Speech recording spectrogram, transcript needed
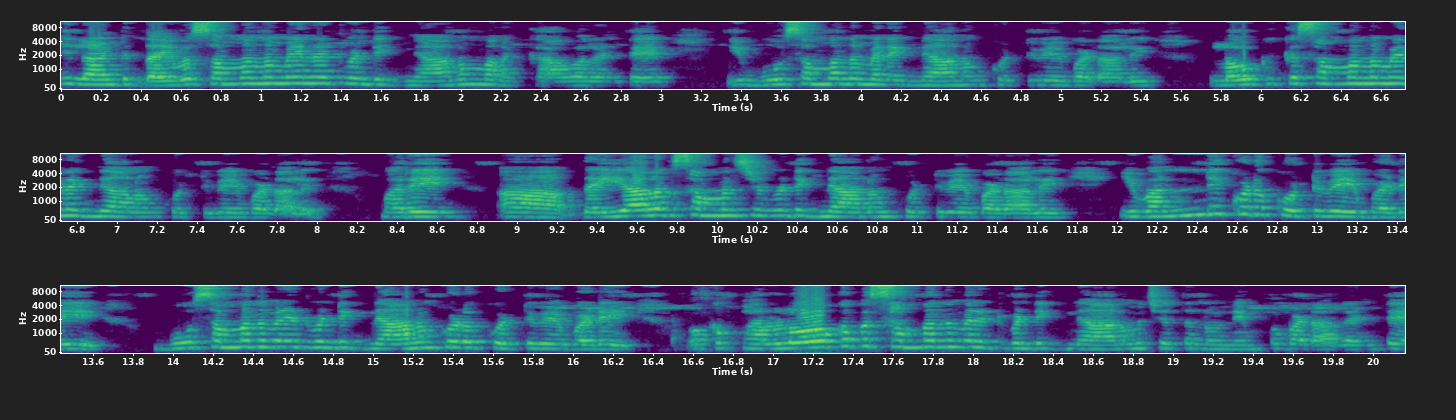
ఇలాంటి దైవ సంబంధమైనటువంటి జ్ఞానం మనకు కావాలంటే ఈ భూ సంబంధమైన జ్ఞానం కొట్టివేయబడాలి లౌకిక సంబంధమైన జ్ఞానం కొట్టివేయబడాలి మరి ఆ దయ్యాలకు సంబంధించినటువంటి జ్ఞానం కొట్టివేయబడాలి ఇవన్నీ కూడా కొట్టివేయబడి భూ సంబంధమైనటువంటి జ్ఞానం కూడా కొట్టివేయబడి ఒక పరలోకపు సంబంధమైనటువంటి జ్ఞానము చేత నువ్వు నింపబడాలంటే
